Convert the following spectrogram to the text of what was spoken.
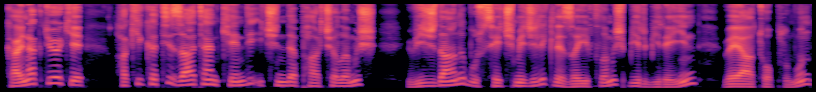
Kaynak diyor ki, hakikati zaten kendi içinde parçalamış, vicdanı bu seçmecilikle zayıflamış bir bireyin veya toplumun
